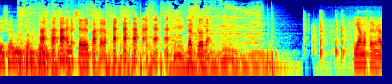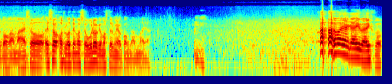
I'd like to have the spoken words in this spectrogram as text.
Mission complete. no se ve el pájaro. no explota. Y ya hemos terminado con Gamma. Eso, eso os lo tengo seguro que hemos terminado con Gamma ya. Vaya caída, hijo.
